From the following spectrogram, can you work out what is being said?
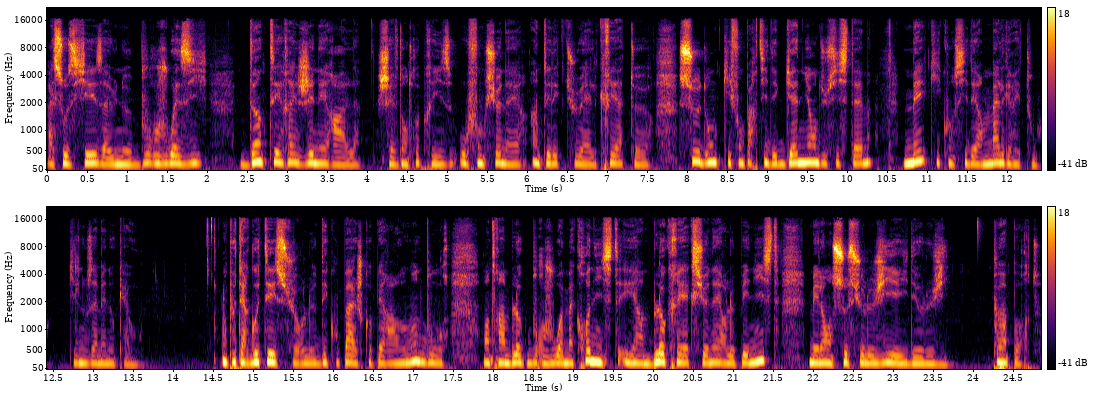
associés à une bourgeoisie d'intérêt général, chefs d'entreprise, hauts fonctionnaires, intellectuels, créateurs, ceux donc qui font partie des gagnants du système, mais qui considèrent malgré tout qu'ils nous amènent au chaos. On peut ergoter sur le découpage qu'opère Arnaud Montebourg entre un bloc bourgeois macroniste et un bloc réactionnaire le péniste, mêlant sociologie et idéologie. Peu importe.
